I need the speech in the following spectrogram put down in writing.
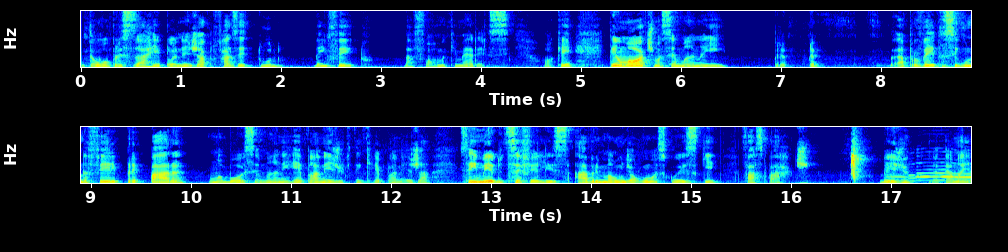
então, vou precisar replanejar para fazer tudo bem feito da forma que merece, ok? Tenha uma ótima semana aí. Pre aproveita segunda-feira e prepara uma boa semana e replaneja o que tem que replanejar, sem medo de ser feliz. Abre mão de algumas coisas que faz parte. Beijo e até amanhã.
